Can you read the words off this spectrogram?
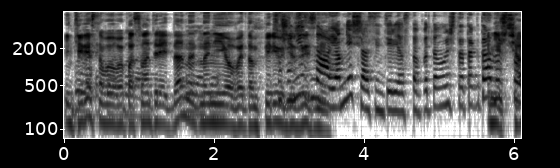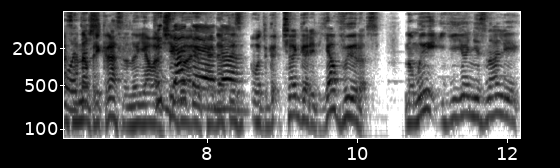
Интересно такое, было бы было. посмотреть, да, на, Было, на нее в этом периоде Слушай, не жизни. знаю, а мне сейчас интересно, потому что тогда, ну Нет, что, сейчас она прекрасна, но я вообще говорю, когда да. ты... Вот человек говорит, я вырос, но мы ее не знали,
